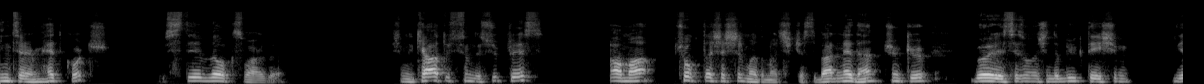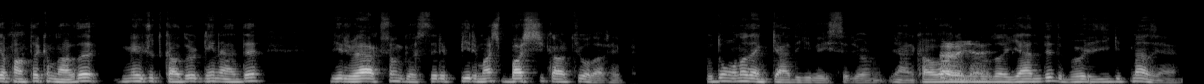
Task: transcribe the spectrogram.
interim head coach Steve Wilkes vardı. Şimdi kağıt üstünde sürpriz ama çok da şaşırmadım açıkçası. Ben neden? Çünkü böyle sezon içinde büyük değişim yapan takımlarda mevcut kadro genelde bir reaksiyon gösterip bir maç baş çıkartıyorlar hep. Bu da ona denk geldi gibi hissediyorum. Yani Carolina Öyle, bunu da yendi de böyle iyi gitmez yani.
